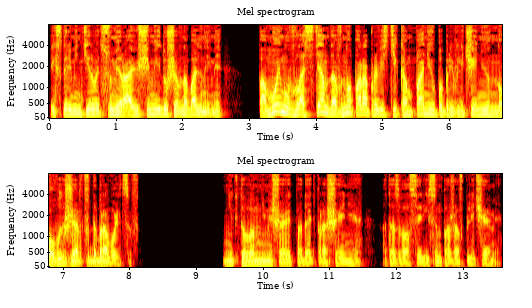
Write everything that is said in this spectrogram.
экспериментировать с умирающими и душевнобольными. По-моему, властям давно пора провести кампанию по привлечению новых жертв добровольцев. Никто вам не мешает подать прошение, — отозвался Рисон, пожав плечами.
